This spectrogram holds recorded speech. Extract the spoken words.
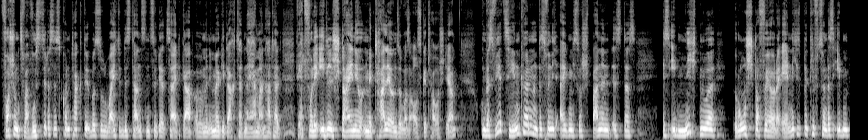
Forschung zwar wusste, dass es Kontakte über so weite Distanzen zu der Zeit gab, aber man immer gedacht hat, naja, man hat halt wertvolle Edelsteine und Metalle und sowas ausgetauscht, ja. Und was wir jetzt sehen können, und das finde ich eigentlich so spannend, ist, dass es eben nicht nur Rohstoffe oder ähnliches betrifft, sondern dass eben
